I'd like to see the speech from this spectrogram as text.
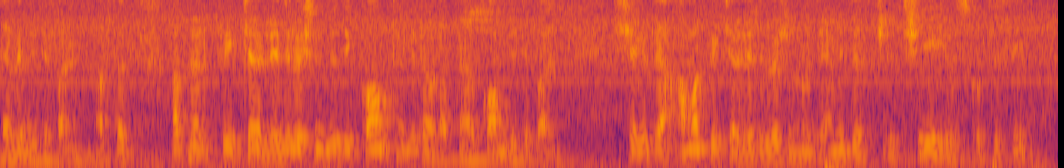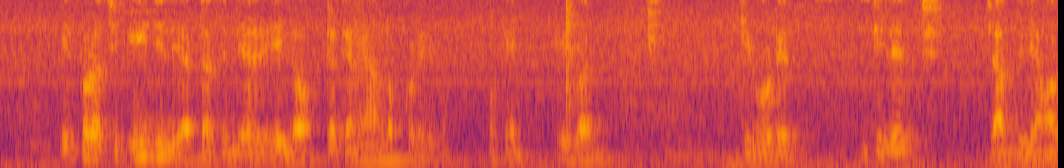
সেভেন দিতে পারেন। অর্থাৎ আপনার পিকচার রেজলিউশন যদি কম থাকে তাহলে আপনি আর কম দিতে পারেন। সেক্ষেত্রে আমার পিকচার রেজলিউশন অনুযায়ী আমি জাস্ট থ্রি ইউজ করতেছি। এরপর হচ্ছে এই যে লেয়ারটা আছে লেয়ারের এই লকটাকে আমি আনলক করে দেব। ওকে এবার কিবোর্ডের ডিলেট চাপ দিলে আমার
